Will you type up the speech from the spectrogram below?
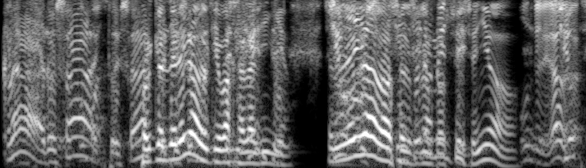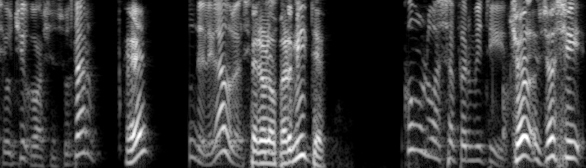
Claro, Pero ¿cómo exacto, exacto. Porque el que delegado es el que baja la línea. El delegado hace los ejemplos. Sí, señor. un delegado le hacía un chico que vaya a insultar ¿Eh? un delegado le hacía Pero lo permite. ¿Cómo lo vas a permitir? Yo, yo sí.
